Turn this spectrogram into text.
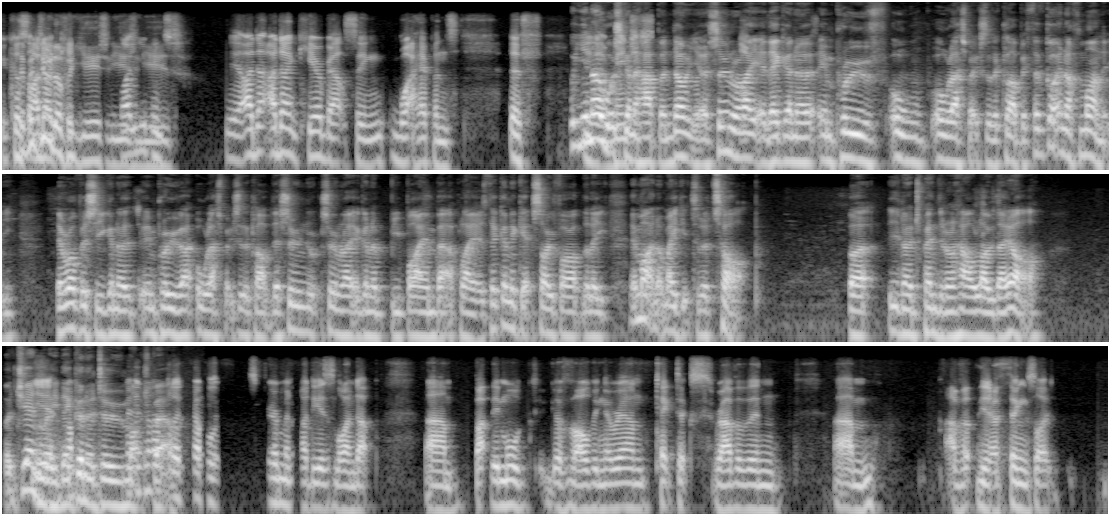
because they've I been doing don't it for years and years Like, and you can- years. Yeah, I don't. I don't care about seeing what happens if Well, you, you know, know, what's going to happen, don't you? Sooner or later, they're going to improve all all aspects of the club. If they've got enough money, they're obviously going to improve all aspects of the club. They're sooner sooner or later going to be buying better players. They're going to get so far up the league, they might not make it to the top, but you know, depending on how low they are. But generally, Yeah, they're going to do I've much got better. a couple of experiment ideas lined up, um, but they're more evolving around tactics rather than um, other you know things like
